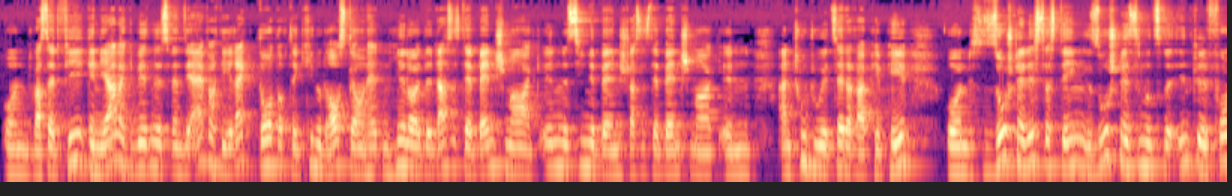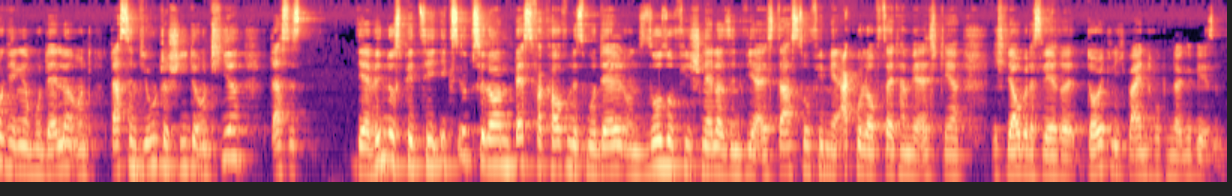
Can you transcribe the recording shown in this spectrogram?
Und was halt viel genialer gewesen ist, wenn sie einfach direkt dort auf der Keynote rausgehauen hätten, hier Leute, das ist der Benchmark in Cinebench, das ist der Benchmark in Antutu etc. pp. Und so schnell ist das Ding, so schnell sind unsere Intel-Vorgängermodelle und das sind die Unterschiede. Und hier, das ist der Windows-PC XY, bestverkaufendes Modell und so, so viel schneller sind wir als das, so viel mehr Akkulaufzeit haben wir als der. Ich glaube, das wäre deutlich beeindruckender gewesen.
